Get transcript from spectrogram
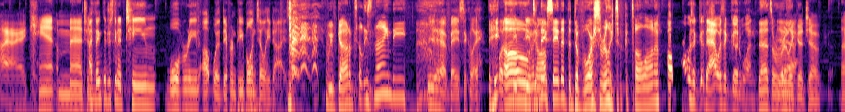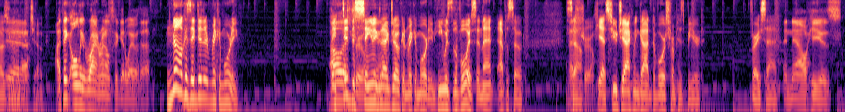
I can't imagine. I think they're just gonna team Wolverine up with different people until he dies. we've got until he's 90. yeah, basically. He, oh, did they up. say that the divorce really took a toll on him? Oh, that was a good. That was a good one. That's a really Yeah. good joke. That was a really good joke. I think only Ryan Reynolds could get away with that. No, because they did it in Rick and Morty. They Oh, did the true, same yeah. exact joke in Rick and Morty, and he was the voice in that episode. That's so, true. Yes, Hugh Jackman got divorced from his beard. Very sad. And now he is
